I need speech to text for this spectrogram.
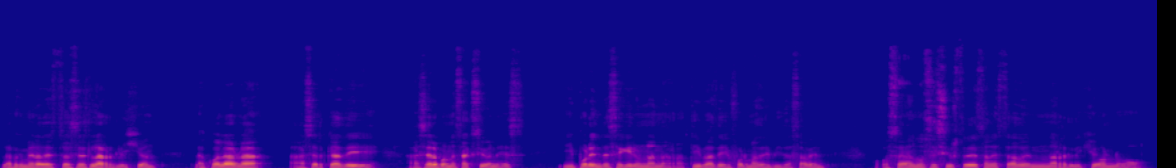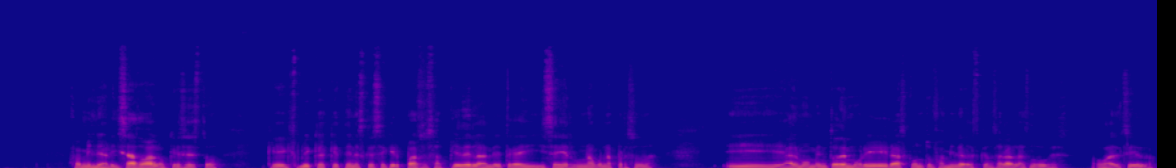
La primera de estas es la religión, la cual habla acerca de hacer buenas acciones y por ende seguir una narrativa de forma de vida, ¿saben? O sea, no sé si ustedes han estado en una religión o familiarizado a lo que es esto, que explica que tienes que seguir pasos a pie de la letra y ser una buena persona. Y al momento de morir irás con tu familia a descansar a las nubes o al cielo.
